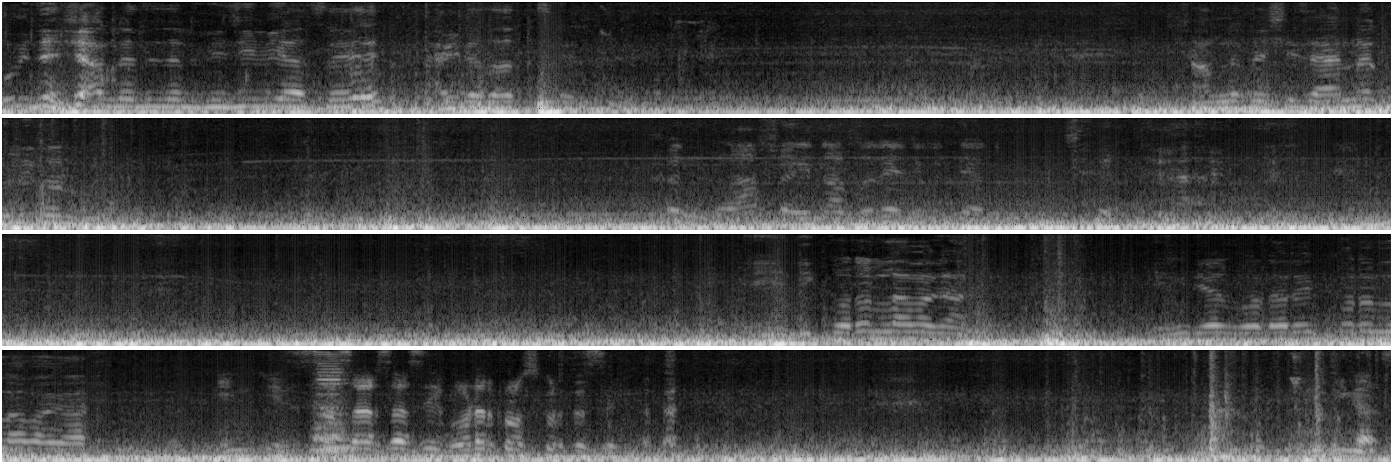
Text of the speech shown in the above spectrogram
ওই যে সামনে দুজন বিজিবি আছে যাচ্ছে। সামনে বেশি যায় না গুলি করব রাজশাহী নার্সারি আছে বুঝতে এইদিক করল্লা বাগান ইন্ডিয়ার বর্ডারে করল্লা বাগান চাচার চাচি বর্ডার ক্রস করতেছে। কি গাছ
